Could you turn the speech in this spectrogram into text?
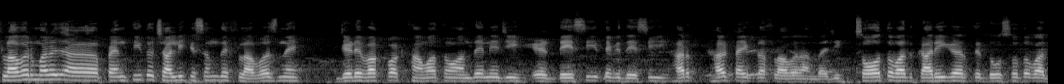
ਫਲਾਵਰ ਮਹਾਰਾਜ ਅ, 35 ਤੋਂ 40 ਕਿਸਮ ਦੇ ਫਲਾਵਰਸ ਨੇ ਜਿਹੜੇ ਵੱਖ-ਵੱਖ ਥਾਵਾਂ ਤੋਂ ਆਉਂਦੇ ਨੇ ਜੀ। ਇਹ ਦੇਸੀ ਤੇ ਵਿਦੇਸੀ ਹਰ ਹਰ ਟਾਈਪ ਦਾ ਫਲਾਵਰ ਆਂਦਾ ਜੀ। 100 ਤੋਂ ਵੱਧ ਕਾਰੀਗਰ ਤੇ 200 ਤੋਂ ਵੱਧ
